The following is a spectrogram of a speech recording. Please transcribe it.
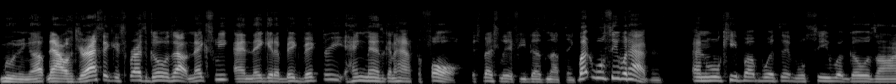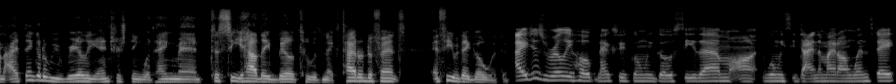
moving up? Now, if Jurassic Express goes out next week and they get a big victory, Hangman's going to have to fall, especially if he does nothing. But we'll see what happens and we'll keep up with it. We'll see what goes on. I think it'll be really interesting with Hangman to see how they build to his next title defense and see where they go with it. I just really hope next week when we go see them on when we see Dynamite on Wednesday,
